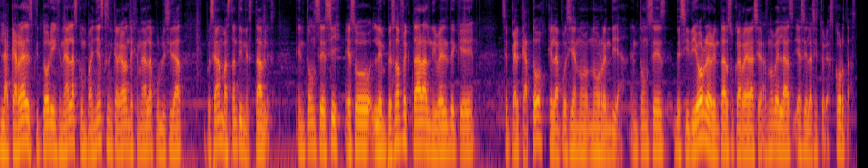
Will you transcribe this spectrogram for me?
la carrera de escritor y en general las compañías que se encargaban de generar la publicidad pues eran bastante inestables. Entonces sí, eso le empezó a afectar al nivel de que se percató que la poesía no, no, rendía. Entonces decidió reorientar su carrera hacia las novelas y hacia las historias cortas.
